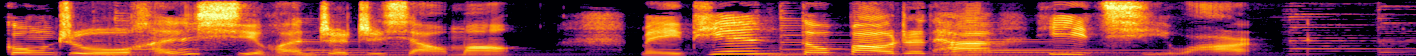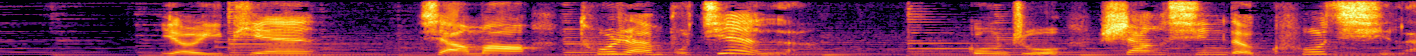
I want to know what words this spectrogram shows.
公主很喜欢这只小猫，每天都抱着它一起玩儿。有一天，小猫突然不见了。公主伤心地哭起来。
